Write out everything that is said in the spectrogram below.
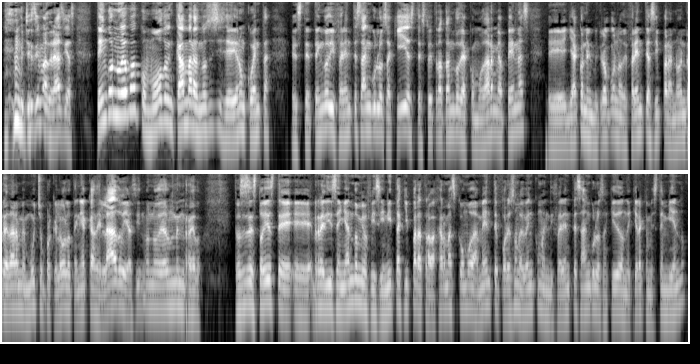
muchísimas gracias. Tengo nuevo acomodo en cámaras, no sé si se dieron cuenta. Este, tengo diferentes ángulos aquí, este, estoy tratando de acomodarme apenas, eh, ya con el micrófono de frente así para no enredarme mucho porque luego lo tenía acá de lado y así, no, no, era un enredo. Entonces estoy este, eh, rediseñando mi oficinita aquí para trabajar más cómodamente, por eso me ven como en diferentes ángulos aquí de donde quiera que me estén viendo,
